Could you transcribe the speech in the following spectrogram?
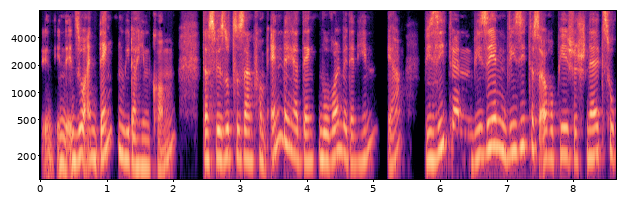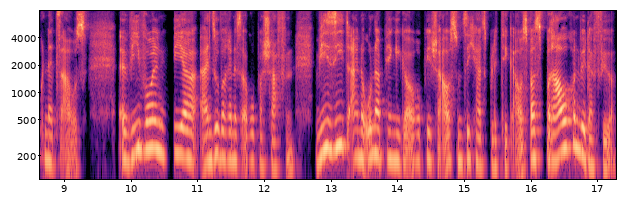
in, in, in so ein Denken wieder hinkommen, dass wir sozusagen sozusagen vom Ende her denken, wo wollen wir denn hin? Ja, wie sieht denn, wie sehen, wie sieht das europäische Schnellzugnetz aus? Äh, wie wollen wir ein souveränes Europa schaffen? Wie sieht eine unabhängige europäische Außen- und Sicherheitspolitik aus? Was brauchen wir dafür?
